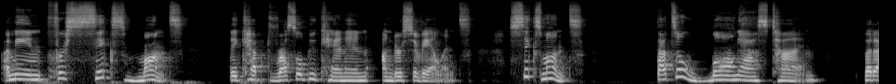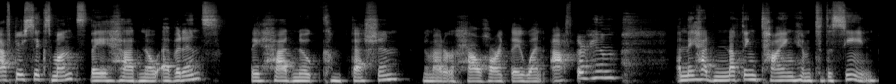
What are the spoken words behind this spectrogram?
I mean, for six months, they kept Russell Buchanan under surveillance. Six months. That's a long ass time. But after six months, they had no evidence, they had no confession, no matter how hard they went after him and they had nothing tying him to the scene.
